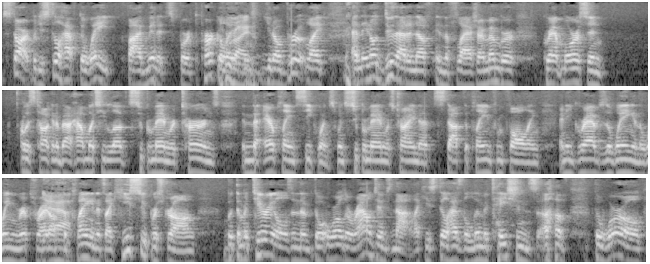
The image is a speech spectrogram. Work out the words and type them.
start, but you still have to wait five minutes for it to percolate. Right. And, you know, brew like, and they don't do that enough in the Flash. I remember Grant Morrison was talking about how much he loved Superman Returns in the airplane sequence when Superman was trying to stop the plane from falling and he grabs the wing and the wing rips right Yeah. off the plane. It's like he's super strong, but the materials and the, the world around him's not. Like he still has the limitations of the world,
